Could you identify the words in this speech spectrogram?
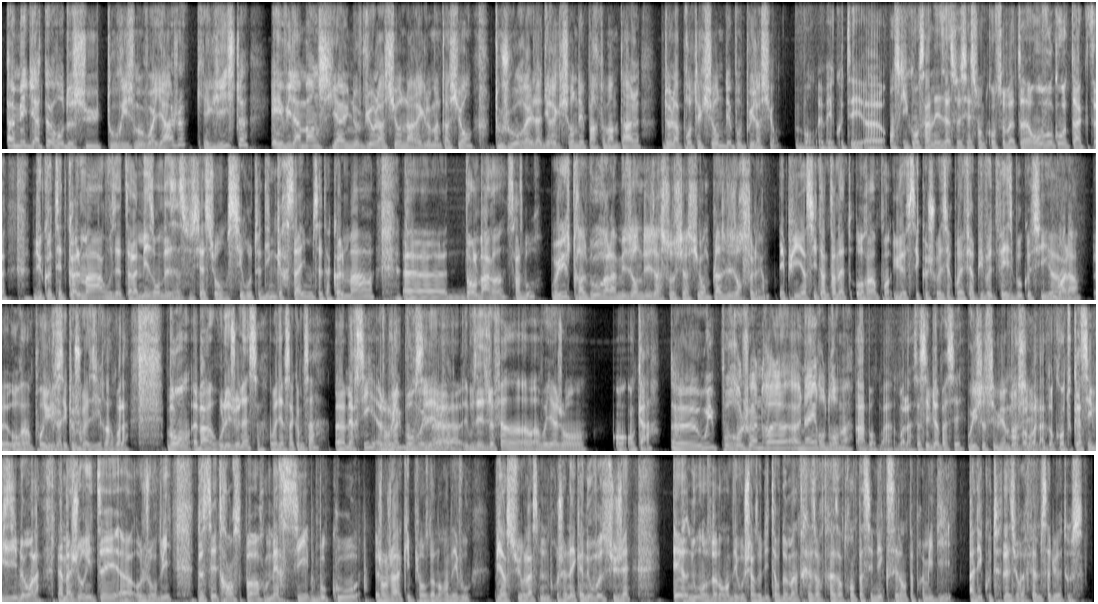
Un médiateur au-dessus tourisme voyage qui existe. Et évidemment, s'il y a une violation de la réglementation, toujours est la direction départementale de la protection des populations. Bon, eh ben écoutez, euh, en ce qui concerne les associations de consommateurs, on vous contacte du côté de Colmar. Vous êtes à la maison des associations 6 route d'Ingersheim, c'est à Colmar. Euh, dans le Bas-Rhin, Strasbourg. Oui, Strasbourg, à la maison des associations, place des orphelins. Et puis un site internet orin.ufcquechoisir.fr. Puis votre Facebook aussi, euh, Voilà. euh, orin.ufc que Exactement. choisir. hein, voilà. Bon, eh ben, roulez jeunesse, on va dire ça comme ça. Euh, merci, Jean-Jacques. Oui, bon pour ces, voyage. euh, vous avez déjà fait un, un voyage en, en, en car? Euh, oui, pour rejoindre un un aérodrome. Ah bon, bah voilà, ça s'est bien passé? Oui, ça s'est bien Bon, passé. bah voilà. Donc en tout cas, c'est visiblement la, la majorité euh, aujourd'hui de ces transports. Merci beaucoup, Jean-Jacques. Et puis on se donne rendez-vous, bien sûr, la semaine prochaine avec un nouveau sujet. Et nous, on se donne rendez-vous, chers auditeurs, demain, 13h, 13h30. Passez une excellente après-midi à l'écoute d'Azur FM. Salut à tous.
